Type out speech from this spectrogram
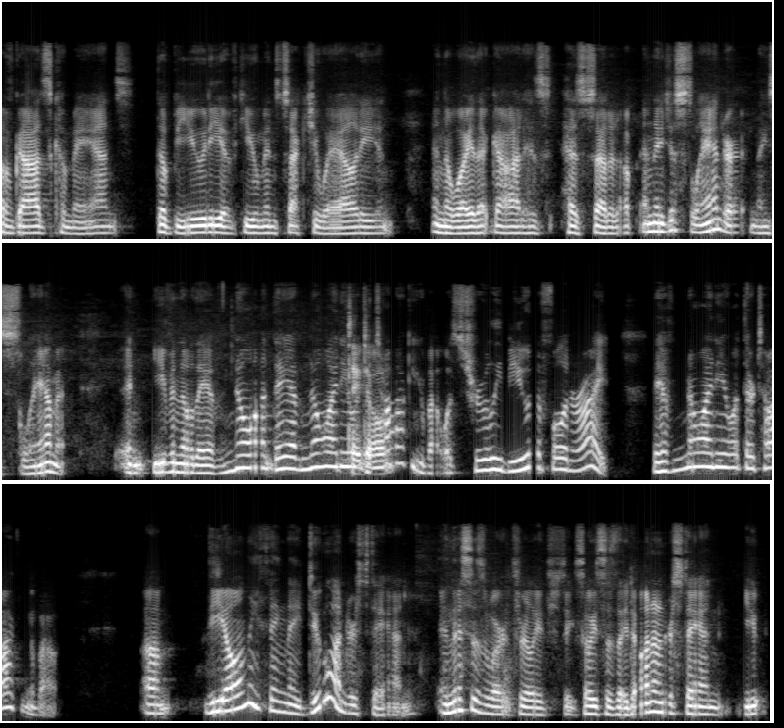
of God's commands, the beauty of human sexuality and, and the way that God has, has set it up. And they just slander it and they slam it. And even though they have no they have no idea They what they're talking about, what's truly beautiful and right. They have no idea what they're talking about. Um, the only thing they do understand, and this is where it's really interesting. So he says they don't understand you,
